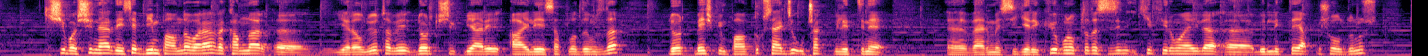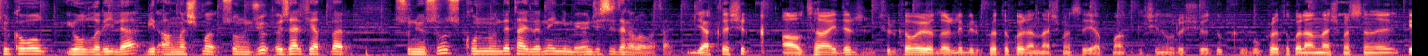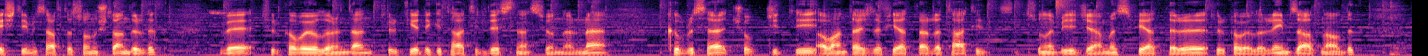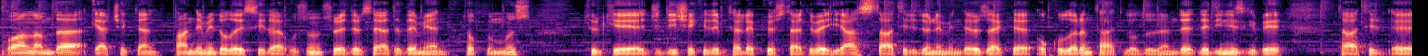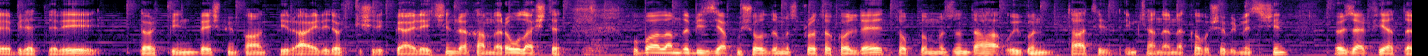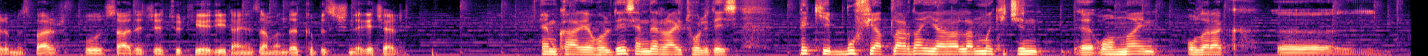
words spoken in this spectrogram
kişi başı neredeyse 1000 pound'a varan rakamlar e, yer alıyor. Tabii 4 kişilik bir aile, aile hesapladığımızda 4-5 bin poundluk sadece uçak biletine e, vermesi gerekiyor. Bu noktada sizin iki firmayla e, birlikte yapmış olduğunuz Türk Hava Yolları'yla bir anlaşma sonucu özel fiyatlar sunuyorsunuz. Konunun detaylarını Engin Bey önce sizden alalım efendim. Yaklaşık 6 aydır Türk Hava Yolları ile bir protokol anlaşması yapmak için uğraşıyorduk. Bu protokol anlaşmasını geçtiğimiz hafta sonuçlandırdık ve Türk Hava Yolları'ndan Türkiye'deki tatil destinasyonlarına Kıbrıs'a çok ciddi avantajlı fiyatlarla tatil sunabileceğimiz fiyatları Türk Hava Yolları ile imza altına aldık. Bu anlamda gerçekten pandemi dolayısıyla uzun süredir seyahat edemeyen toplumumuz Türkiye'ye ciddi şekilde bir talep gösterdi ve yaz tatili döneminde özellikle okulların tatil olduğu dönemde dediğiniz gibi tatil e, biletleri 4000-5000 pound bir aile, 4 kişilik bir aile için rakamlara ulaştı. Bu bağlamda biz yapmış olduğumuz protokolde toplumumuzun daha uygun tatil imkanlarına kavuşabilmesi için özel fiyatlarımız var. Bu sadece Türkiye değil aynı zamanda Kıbrıs için de geçerli. Hem Karya Holidays hem de Right Holidays. Peki bu fiyatlardan yararlanmak için e, online olarak e,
